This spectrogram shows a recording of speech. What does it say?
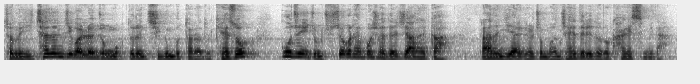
저는 2차 전지 관련 종목들은 지금부터라도 계속 꾸준히 좀 추적을 해보셔야 되지 않을까라는 이야기를 좀 먼저 해드리도록 하겠습니다.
